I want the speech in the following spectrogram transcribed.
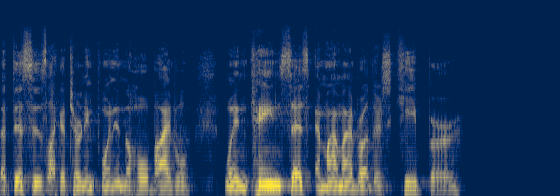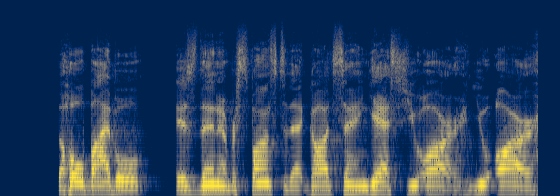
that this is like a turning point in the whole Bible. When Cain says, Am I my brother's keeper? The whole Bible is then a response to that. God saying, Yes, you are. You are.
